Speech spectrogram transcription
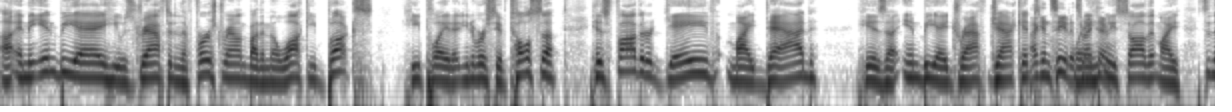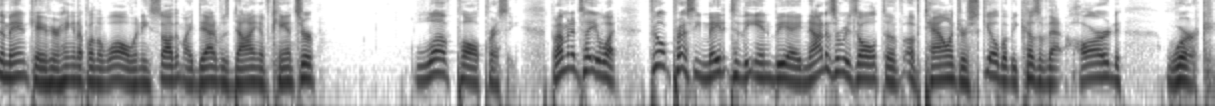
uh, in the NBA. He was drafted in the first round by the Milwaukee Bucks. He played at University of Tulsa. His father gave my dad his uh, NBA draft jacket. I can see it. It's when right he, there. When he saw that my it's in the man cave here, hanging up on the wall. When he saw that my dad was dying of cancer. Love Paul Pressey. But I'm going to tell you what, Phil Pressey made it to the NBA not as a result of, of talent or skill, but because of that hard work.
